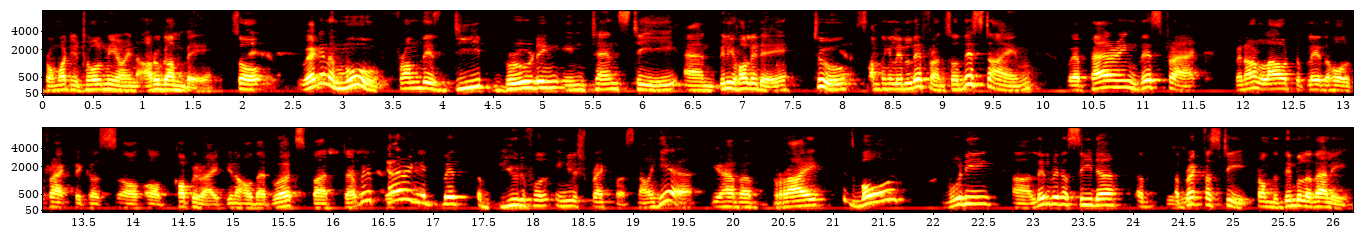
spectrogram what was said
from what you told me, you're in Arugam Bay. So Yeah. we're going to move from this deep, brooding, intense tea and Billie Holiday to Yeah. something a little different. So this time we're pairing this track. We're not allowed to play the whole track because of, of copyright. You know how that works. But uh, we're pairing it with a beautiful English breakfast. Now here you have a bright. It's bold woody, a little bit of cedar, a, a Mhm. breakfast tea from the Dimbula Valley.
